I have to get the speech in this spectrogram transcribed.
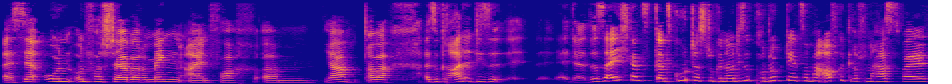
Es ist ja un unvorstellbare Mengen einfach. Ähm, ja, aber also gerade diese, das ist eigentlich ganz, ganz gut, dass du genau diese Produkte jetzt nochmal aufgegriffen hast, weil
